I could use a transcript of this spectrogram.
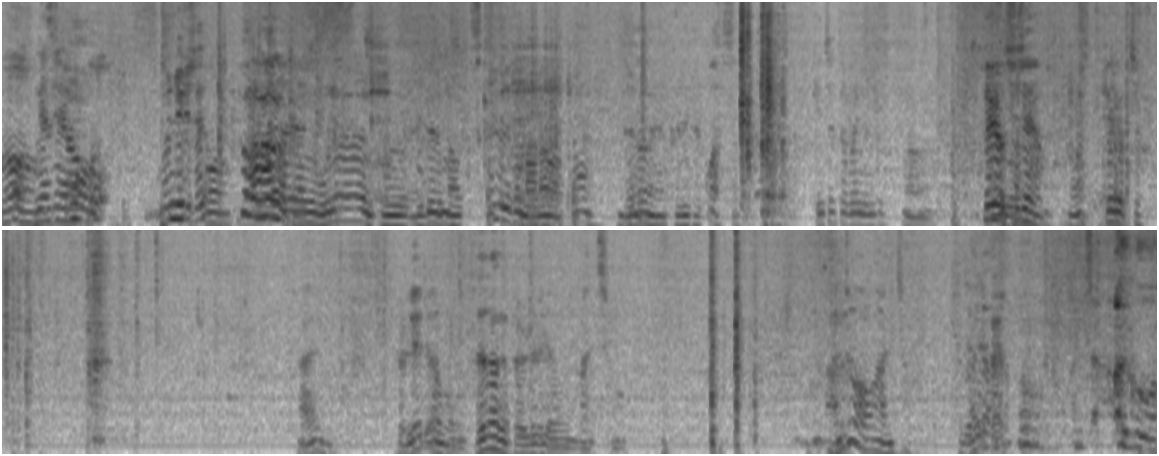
어. 안녕하세요. 어, 뭔 일이세요? 어, 형, 아, 형, 아니, 오늘 그 애들 막 스케줄이 좀 많아갖고 내가 그냥 그리 데리고 왔어. 괜찮다고 했는데. 어. 별이 없으죠, 형. 별이 없죠. 아니 뭐, 별일이야 뭐 세상에 별일이야 뭐 많지 뭐. 앉아 앉아. 앉을까요? 어 앉아. 아이고.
